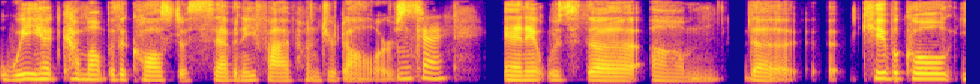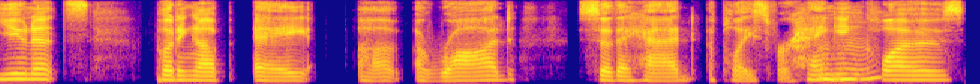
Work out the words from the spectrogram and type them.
we had come up with a cost of seventy five hundred dollars. Okay. and it was the um, the uh, cubicle units putting up a uh, a rod so they had a place for hanging Mhm. clothes,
